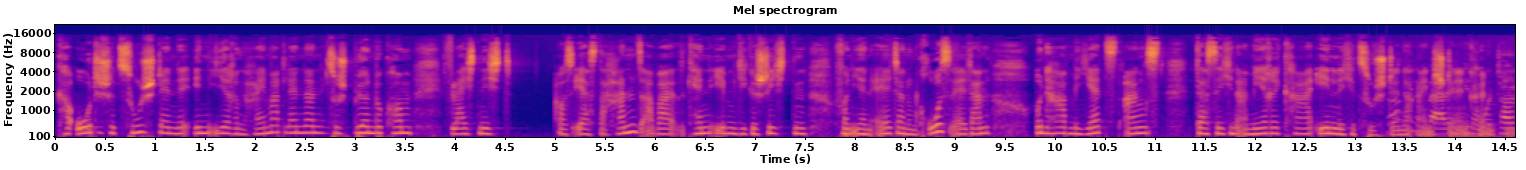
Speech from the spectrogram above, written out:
chaotische Zustände in ihren Heimatländern zu spüren bekommen, vielleicht nicht aus erster Hand, aber kennen eben die Geschichten von ihren Eltern und Großeltern und haben jetzt Angst, dass sich in Amerika ähnliche Zustände einstellen könnten. Uh,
